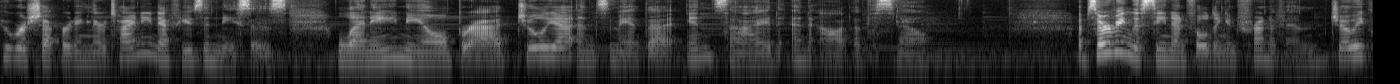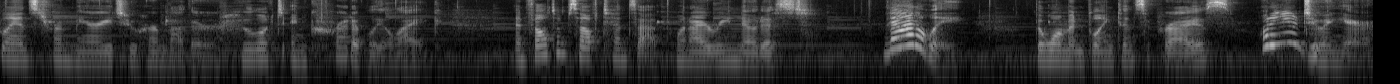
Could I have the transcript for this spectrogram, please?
who were shepherding their tiny nephews and nieces, Lenny, Neil, Brad, Julia, and Samantha, inside and out of the snow. Observing the scene unfolding in front of him, Joey glanced from Mary to her mother, who looked incredibly alike, and felt himself tense up when Irene noticed, Natalie! The woman blinked in surprise. What are you doing here?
